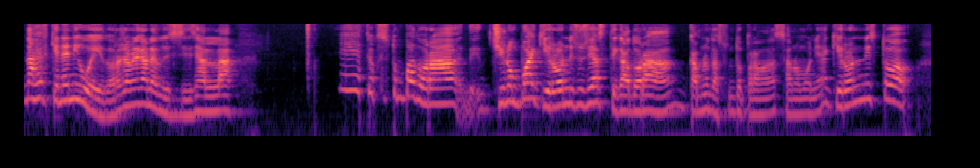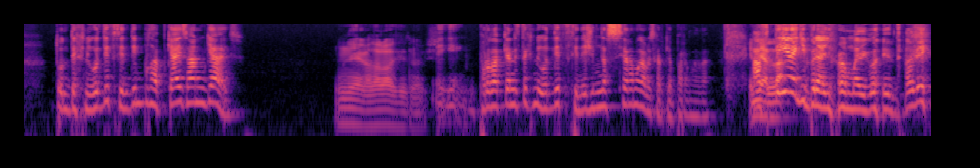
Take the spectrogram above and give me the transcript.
να φεύγει anyway τώρα, και να μην κάνουμε τη συζήτηση, αλλά ε, φτιάξεις τον πά τώρα, εκείνο που ακυρώνεις ουσιαστικά τώρα, κάνοντας το πράγμα σαν ομονία, ακυρώνεις το, τον τεχνικό διευθυντή που θα πιάσεις αν πιάσεις. Ναι, κατάλαβα τι εννοείς. Ε, ε, Πρώτα πιάνεις τεχνικό διευθυντή, έχει μια σειρά που κάνεις κάποια πράγματα. Ε, ναι, Αυτή αλλά- είναι η κυπριακή πραγματικότητα. δηλαδή,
